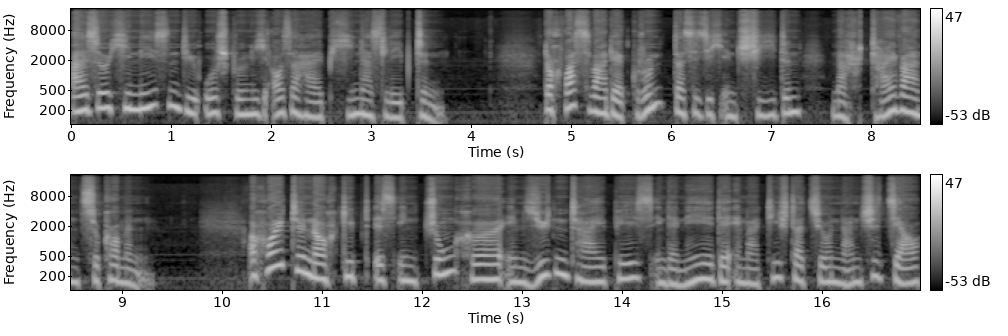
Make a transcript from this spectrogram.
also Chinesen, die ursprünglich außerhalb Chinas lebten. Doch was war der Grund, dass sie sich entschieden, nach Taiwan zu kommen? Auch heute noch gibt es in Zhonghe im Süden Taipehs in der Nähe der MRT-Station Nanshijiao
